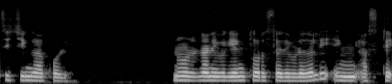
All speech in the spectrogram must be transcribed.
ಸ್ಟಿಚಿಂಗ್ ಹಾಕ್ಕೊಳ್ಳಿ ನೋಡಿರಿ ನಾನು ಇವಾಗ ಹೆಂಗೆ ತೋರಿಸ್ತಾ ಇದ್ದೆ ವಿಡಿಯೋದಲ್ಲಿ? ಹೆಂಗೆ, ಅಷ್ಟೇ.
